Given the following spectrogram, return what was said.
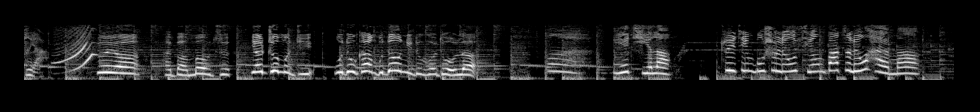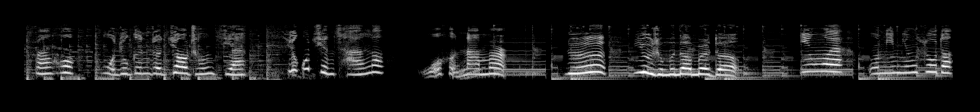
子呀？对呀，还把帽子压这么低，我都看不到你的额头了。唉，别提了，最近不是流行八字刘海吗？然后我就跟着教程剪，结果剪残了，我很纳闷儿。嗯，有什么纳闷的？因为我明明做的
